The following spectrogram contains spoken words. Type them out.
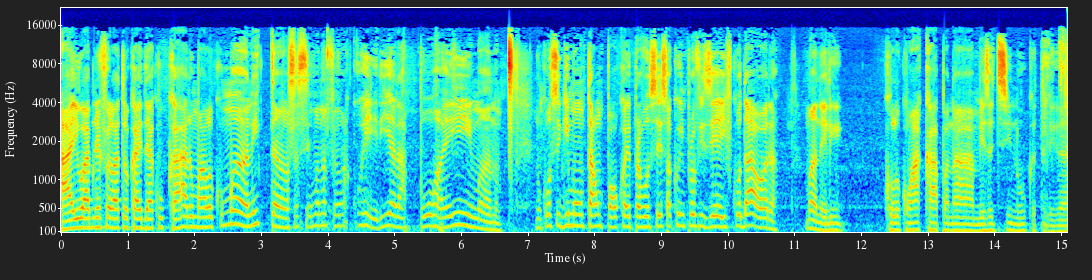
Aí o Abner foi lá trocar ideia com o cara, o maluco, mano, então, essa semana foi uma correria da porra aí, mano. Não consegui montar um palco aí pra você, só que eu improvisei aí, ficou da hora. Mano, ele colocou uma capa na mesa de sinuca, tá ligado?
